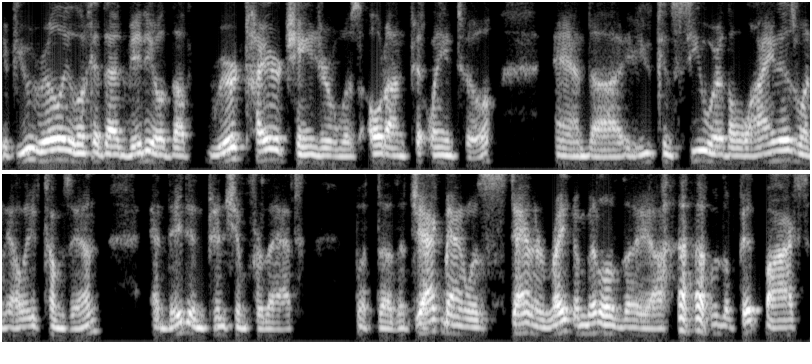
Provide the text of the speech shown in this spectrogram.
if you really look at that video, the rear tire changer was out on pit lane two and uh, you can see where the line is when Elliott comes in, and they didn't pinch him for that. But uh, the Jackman was standing right in the middle of the uh, of the pit box,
